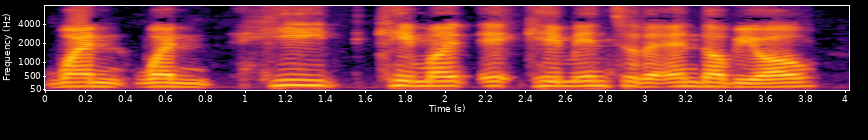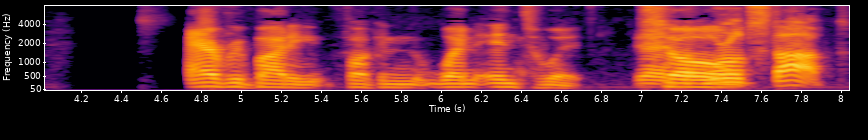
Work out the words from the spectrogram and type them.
When when he came on it came into the NWO, everybody fucking went into it. Yeah, so the world stopped.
